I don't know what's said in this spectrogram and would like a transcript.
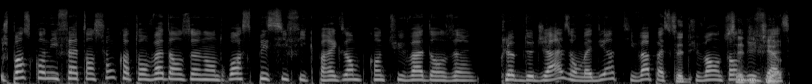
Je pense qu'on y fait attention quand on va dans un endroit spécifique. Par exemple, quand tu vas dans un club de jazz, on va dire, tu y vas parce que tu vas entendre du différent. jazz.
